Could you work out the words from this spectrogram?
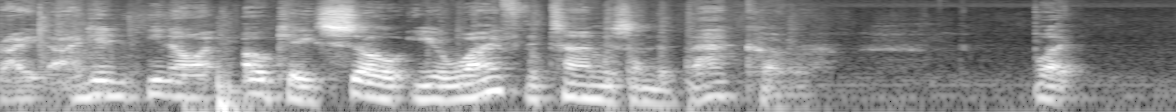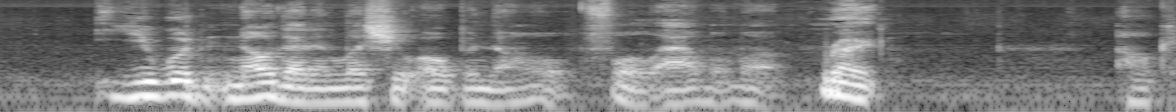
Right. I didn't, you know, okay, so your wife at the time is on the back cover, but you wouldn't know that unless you opened the whole full album up. Right. Okay.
